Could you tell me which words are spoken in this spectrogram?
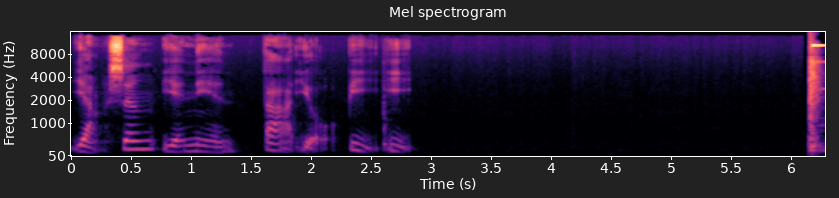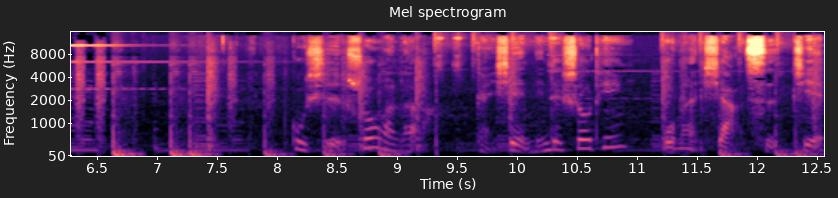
养生延年大有裨益。故事说完了，谢您的收听，我们下次见。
